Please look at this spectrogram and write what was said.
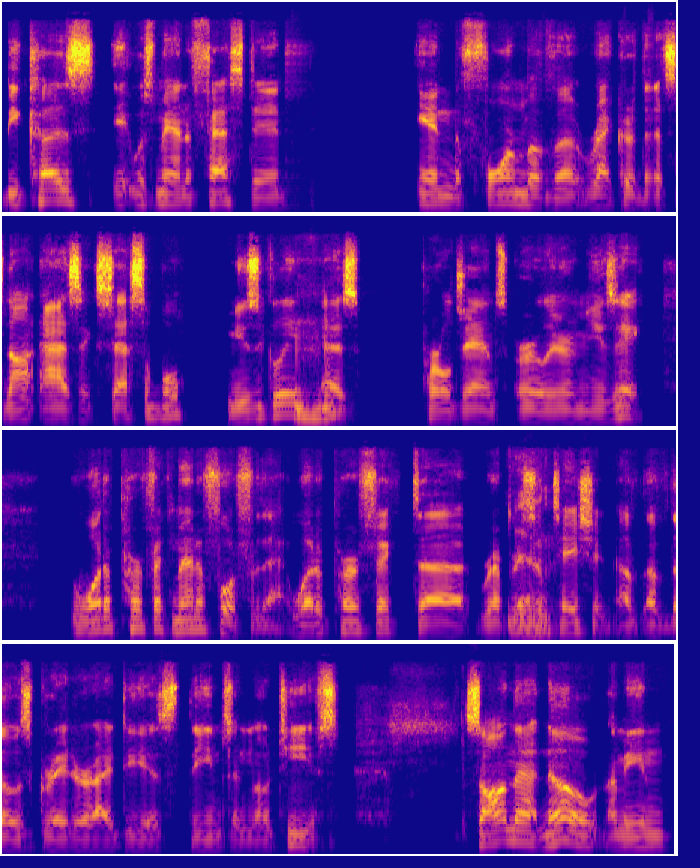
because it was manifested in the form of a record that's not as accessible musically Mhm. as Pearl Jam's earlier music. What a perfect metaphor for that. What a perfect uh, representation of, of those greater ideas, themes, and motifs. So, on that note, I mean,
